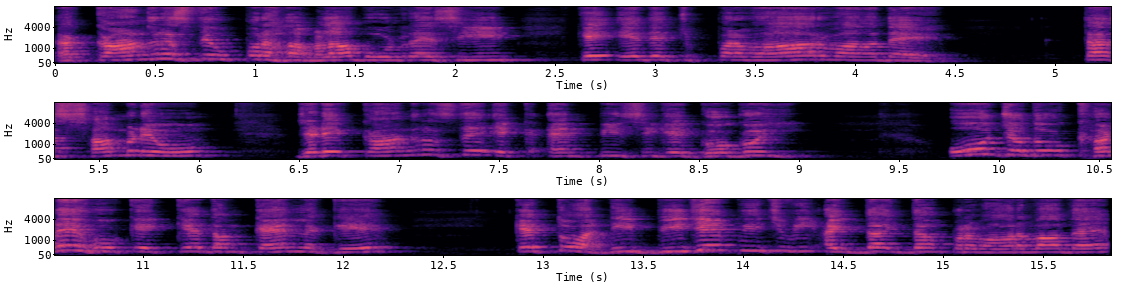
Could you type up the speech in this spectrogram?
ਕਾਂਗਰਸ ਦੇ ਉੱਪਰ ਹਮਲਾ ਬੋਲ ਰਹੇ ਸੀ ਕਿ ਇਹਦੇ 'ਚ ਪਰਿਵਾਰਵਾਦ ਹੈ, ਤਾਂ ਸਾਹਮਣੇੋਂ ਜਿਹੜੇ ਕਾਂਗਰਸ ਦੇ ਇੱਕ ਐਮਪੀ ਸੀਗੇ, ਗੋਗੋਈ, ਉਹ ਜਦੋਂ ਖੜੇ ਹੋ ਕੇ ਇੱਕਦਮ ਕਹਿਣ ਲੱਗੇ ਕਿ ਤੁਹਾਡੀ ਬੀਜੇਪੀ 'ਚ ਵੀ ਐਦਾਂ ਐਦਾਂ ਪਰਿਵਾਰਵਾਦ ਹੈ,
